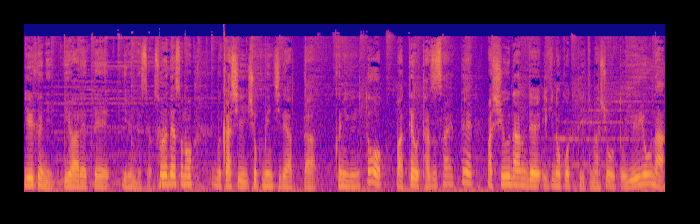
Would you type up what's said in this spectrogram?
いうふうに言われているんですよ。それでその昔植民地であった国々と、まあ、手を携えて、まあ、集団で生き残っていきましょうというような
